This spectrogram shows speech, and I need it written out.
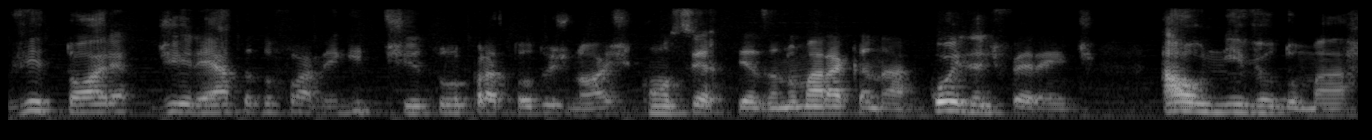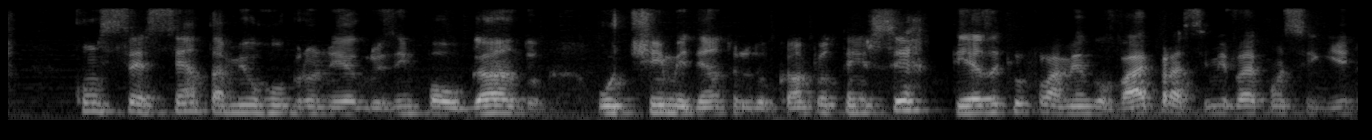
vitória direta do Flamengo e título para todos nós, com certeza, no Maracanã. Coisa diferente, ao nível do mar com 60 mil rubro-negros empolgando o time dentro do campo, eu tenho certeza que o Flamengo vai para cima e vai conseguir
